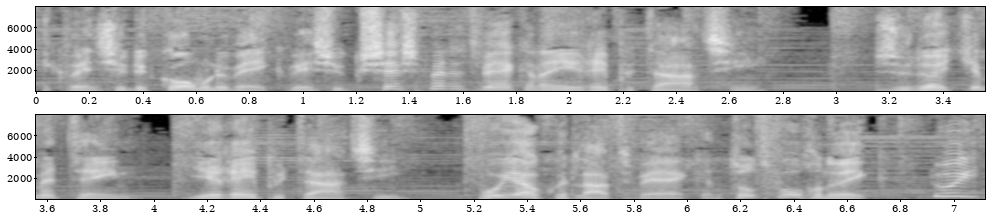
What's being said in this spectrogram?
Ik wens je de komende week weer succes met het werken aan je reputatie, zodat je meteen je reputatie voor jou kunt laten werken. Tot volgende week. Doei!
